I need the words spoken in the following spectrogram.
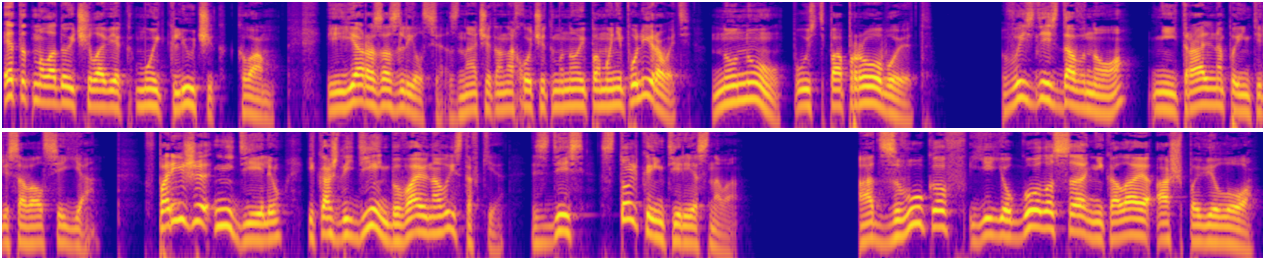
этот молодой человек мой ключик к вам. И я разозлился. Значит, она хочет мной поманипулировать. Ну-ну, пусть попробует. Вы здесь давно? Нейтрально поинтересовался я. В Париже неделю, и каждый день бываю на выставке. Здесь столько интересного. От звуков ее голоса Николая аж повело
